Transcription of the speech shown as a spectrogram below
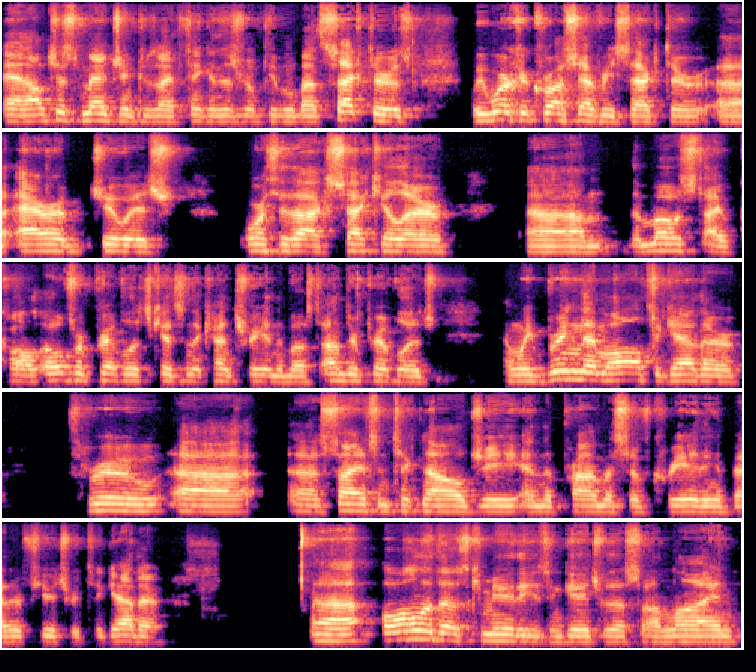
and I'll just mention, because I think in Israel people about sectors, we work across every sector, uh, Arab, Jewish, Orthodox, secular, um, the most I call overprivileged kids in the country and the most underprivileged. And we bring them all together through uh, uh, science and technology and the promise of creating a better future together. Uh, all of those communities engage with us online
